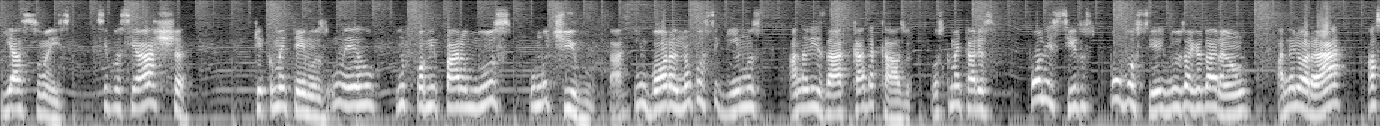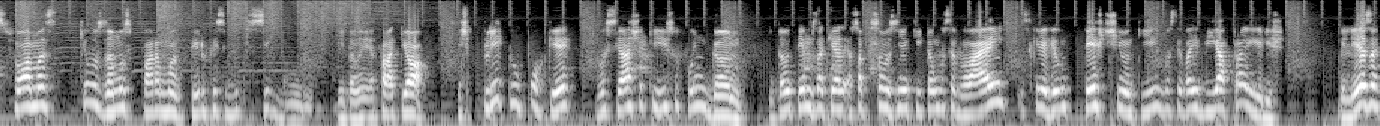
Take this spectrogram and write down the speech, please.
e ações. Se você acha que cometemos um erro, informe para nos o motivo, tá? Embora não conseguimos analisar cada caso. Os comentários fornecidos por você nos ajudarão a melhorar as formas que usamos para manter o Facebook seguro. Então, eu ia falar aqui, ó, explique o porquê você acha que isso foi engano. Então, temos aqui essa opçãozinha aqui. Então, você vai escrever um textinho aqui, você vai enviar para eles. Beleza?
